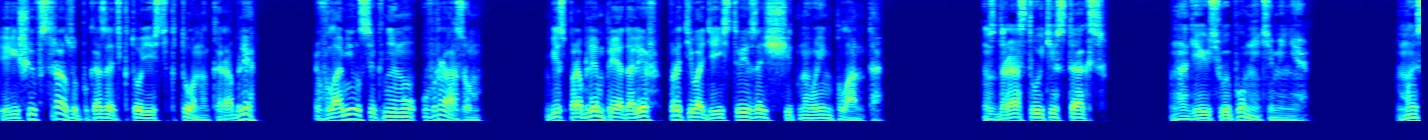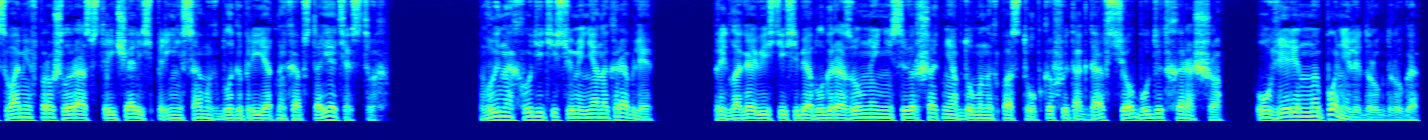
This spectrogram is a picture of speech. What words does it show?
и, решив сразу показать, кто есть кто на корабле, вломился к нему в разум, без проблем преодолев противодействие защитного импланта. «Здравствуйте, Стакс. Надеюсь, вы помните меня. Мы с вами в прошлый раз встречались при не самых благоприятных обстоятельствах. Вы находитесь у меня на корабле. Предлагаю вести себя благоразумно и не совершать необдуманных поступков, и тогда все будет хорошо. Уверен, мы поняли друг друга».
